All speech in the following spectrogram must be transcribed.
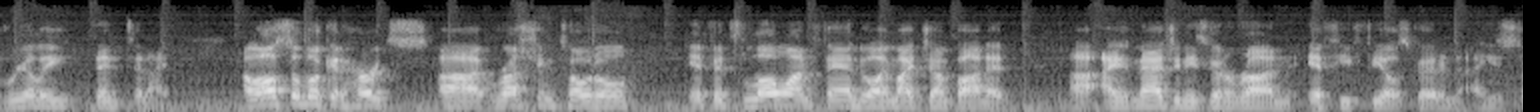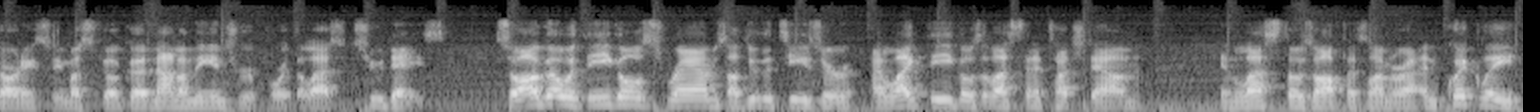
really thin tonight. I'll also look at Hurts uh, rushing total. If it's low on FanDuel, I might jump on it. Uh, I imagine he's going to run if he feels good, and he's starting, so he must feel good. Not on the injury report the last two days. So I'll go with the Eagles, Rams. I'll do the teaser. I like the Eagles at less than a touchdown, unless those offense linemen are out. And quickly,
